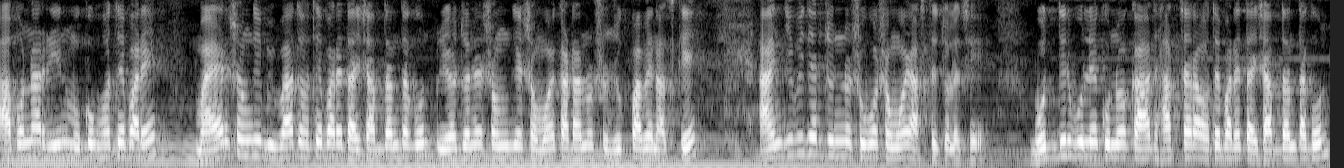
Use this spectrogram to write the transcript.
আপনার ঋণ মুকুব হতে পারে, মায়ের সঙ্গে বিবাদ হতে পারে, তাই সাবধান থাকুন। প্রিয়জনের সঙ্গে সময় কাটানোর সুযোগ পাবেন আজকে। আইনজীবীদের জন্য শুভ সময় আসতে চলেছে। বুদ্ধির বলে কোনো কাজ হাতছাড়া হতে পারে, তাই সাবধান থাকুন।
